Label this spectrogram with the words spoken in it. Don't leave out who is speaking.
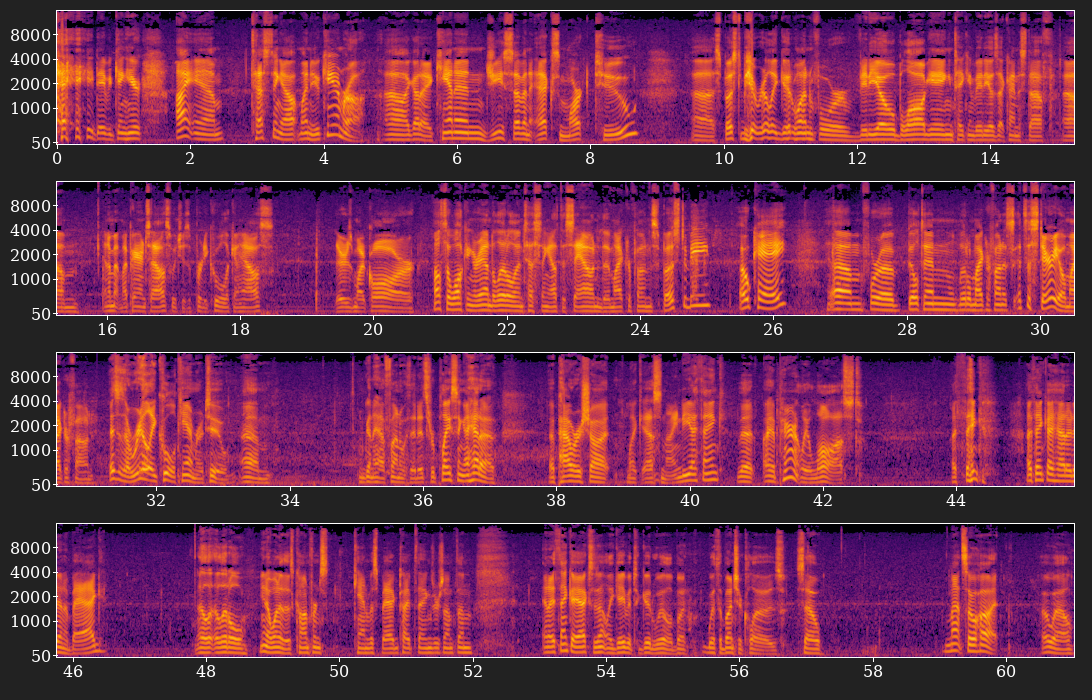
Speaker 1: Hey, David King here. I am testing out my new camera. Uh, I got a Canon G7X Mark II. Uh, supposed to be a really good one for video blogging, taking videos, that kind of stuff. Um, and I'm at my parents' house, which is a pretty cool looking house. There's my car. Also walking around a little and testing out the sound. The microphone's supposed to be okay um, for a built-in little microphone. It's, it's a stereo microphone. This is a really cool camera too. Um, I'm gonna have fun with it. It's replacing, I had a, a PowerShot like S90 I think that I apparently lost. I think, I think I had it in a bag. A, a little, you know, one of those conference canvas bag type things or something and I think I accidentally gave it to Goodwill, but with a bunch of clothes. So, not so hot. Oh well.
